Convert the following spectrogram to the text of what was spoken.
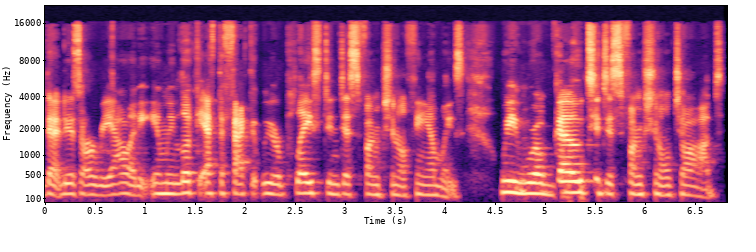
that is our reality, and we look at the fact that we were placed in dysfunctional families, we mm. will go to dysfunctional jobs,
